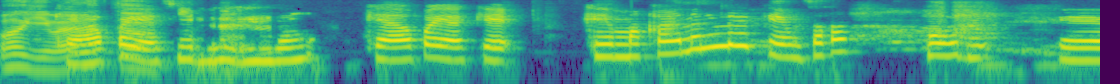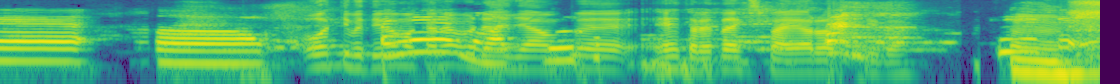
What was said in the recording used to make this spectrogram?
Wah kayak gimana apa tuh? ya sih bingung kayak apa ya kayak kayak makanan deh kayak misalkan waduh kayak eh Oh tiba-tiba Eh, makanan udah nyampe, eh ternyata expired gitu. Hmm. kayak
